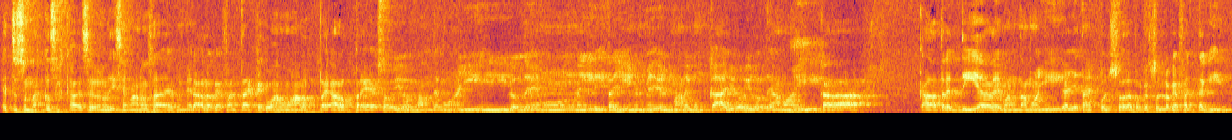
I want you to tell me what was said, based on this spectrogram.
Estas son las cosas que a veces uno dice, mano, o sea, mira, lo que falta es que cojamos a los, a los presos y los mandemos allí los dejemos en una islita allí en el medio del mar, en un callo, y los dejamos ahí cada, cada tres días, le mandamos allí galletas expulsoras porque eso es lo que falta aquí.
